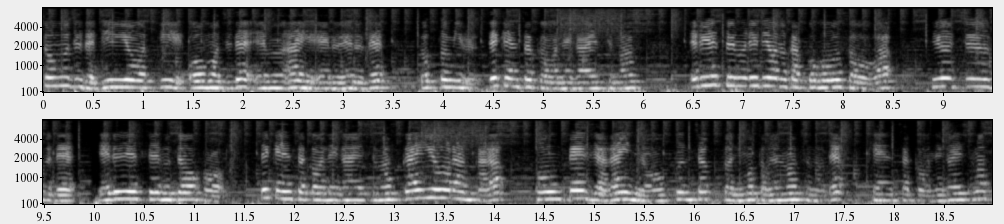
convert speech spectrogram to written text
小文字で DOT 大文字で MILL でドットミルで検索をお願いします。LSM レディオの過去放送は YouTube で LSM 情報で検索お願いします。概要欄からホームページや LINE のオープンチャットにも留めますので検索お願いします。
